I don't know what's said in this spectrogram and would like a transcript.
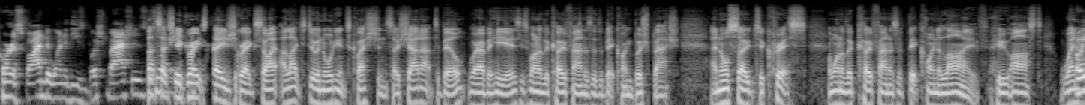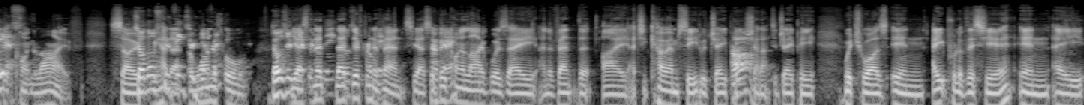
correspond to one of these bush bashes. That's actually a great stage, Greg. So I, I like to do an audience question. So shout out to Bill, wherever he is. He's one of the co-founders of the Bitcoin Bush Bash. And also to Chris, one of the co-founders of Bitcoin Alive, who asked, when Oh, yes. Bitcoin Alive? So, So those we had two a, things a are different? Those are Yeah, so different they're, things. they're different okay. events. Yeah, so Okay. Bitcoin Alive was a an event that I actually co-emceed with JP. Oh. Shout out to JP, which was in April of this year in a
